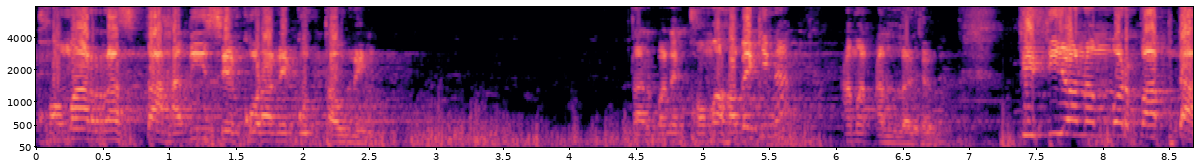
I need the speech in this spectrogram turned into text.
ক্ষমার রাস্তা হাদিসে, কোরআনে কোথাও নেই। তার মানে ক্ষমা হবে কিনা? আমার আল্লাহ জানে। তৃতীয় নম্বর পাপটা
